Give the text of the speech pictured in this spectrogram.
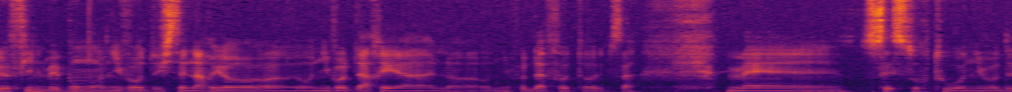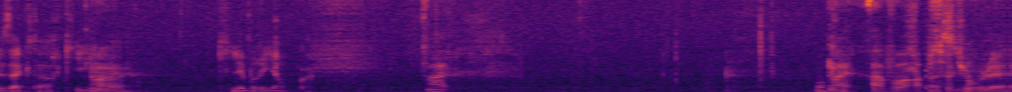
le film est bon au niveau du scénario, euh, au niveau de la réal, euh, au niveau de la photo et tout ça. Mais c'est surtout au niveau des acteurs qui, Ouais. qu'il est brillant. Quoi. Ouais. Ok. Ouais, à voir Je sais pas si tu absolument.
